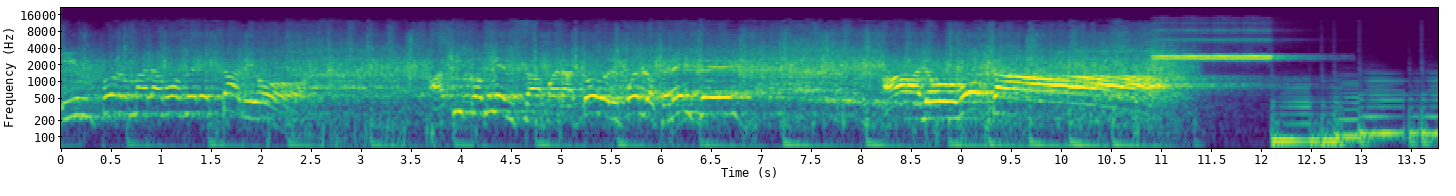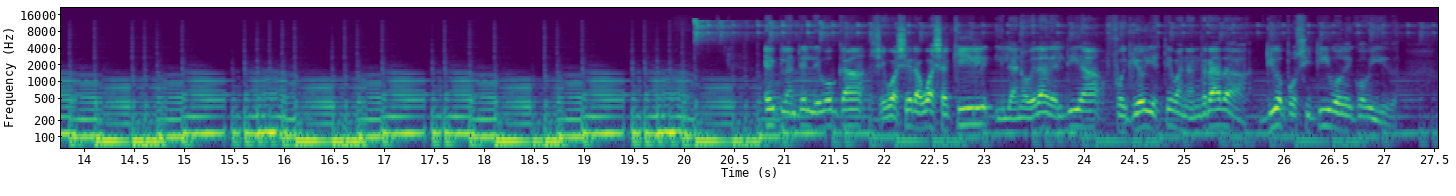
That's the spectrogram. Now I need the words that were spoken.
informa la voz del estadio. Aquí comienza para todo el pueblo fenense a lo Boca. El plantel de Boca llegó ayer a Guayaquil y la novedad del día fue que hoy Esteban Andrada dio positivo de COVID.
